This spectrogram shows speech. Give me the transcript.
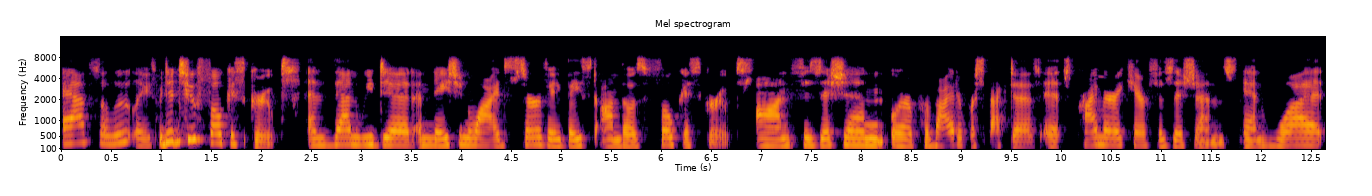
Absolutely. We did two focus groups, and then we did a nationwide survey based on those focus groups on physician or provider perspectives. It's primary care physicians and what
